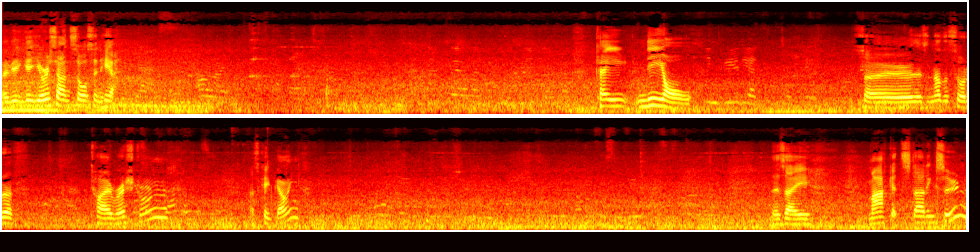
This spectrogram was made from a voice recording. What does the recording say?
Maybe you can get your Isan sauce in here. Yes. Alright. K. So there's another sort of Thai restaurant. Let's keep going. There's a market starting soon.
